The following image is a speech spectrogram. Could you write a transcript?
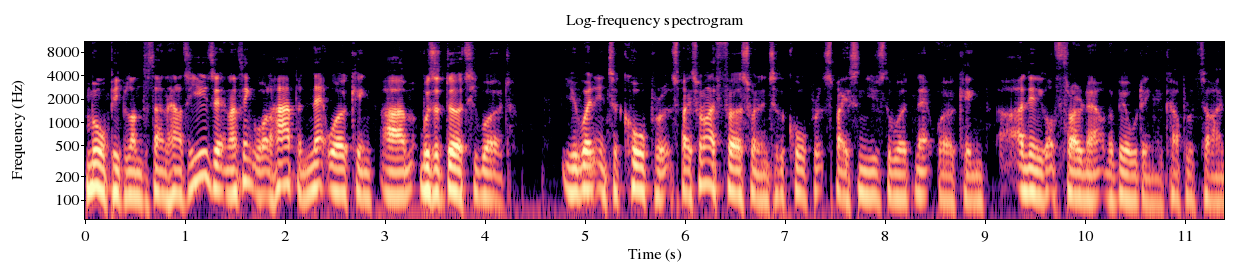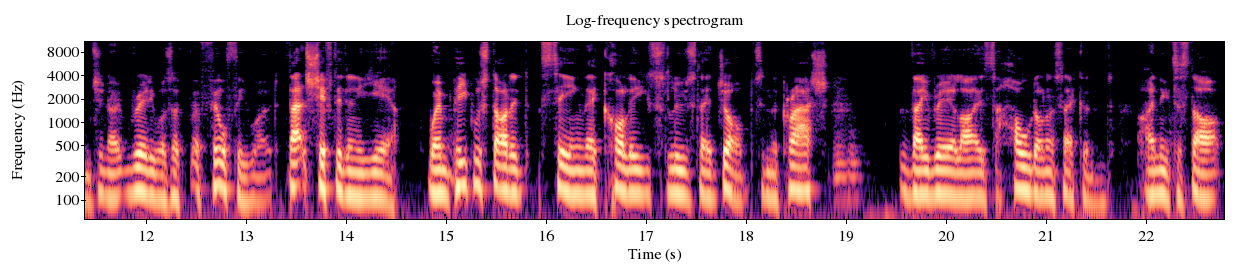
more people understand how to use it. And I think what happened, networking um, was a dirty word. You went into corporate space. When I first went into the corporate space and used the word networking, I nearly got thrown out of the building a couple of times. You know, it really was a, a filthy word. That shifted in a year when people started seeing their colleagues lose their jobs in the crash. Mm-hmm. They realised, hold on a second, I need to start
